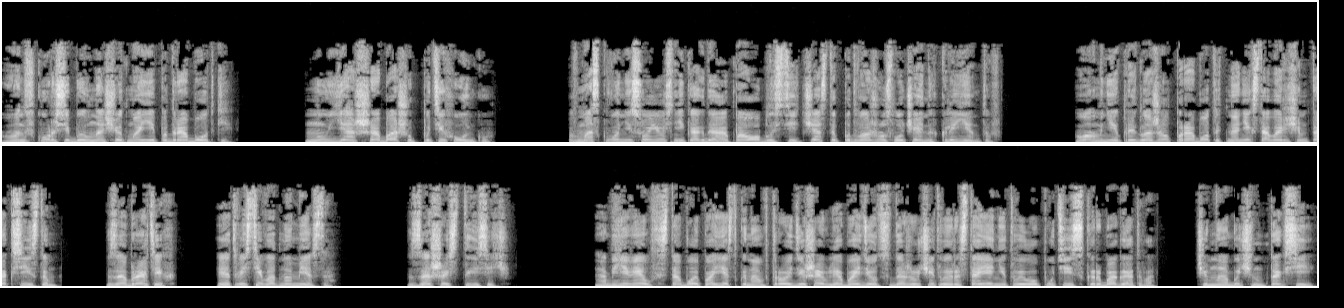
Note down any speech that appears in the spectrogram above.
«Он в курсе был насчет моей подработки. Ну, я шабашу потихоньку. В Москву не суюсь никогда, а по области часто подвожу случайных клиентов. Он мне предложил поработать на них с товарищем-таксистом, забрать их и отвезти в одно место. За шесть тысяч. Объявил, с тобой поездка нам втрое дешевле обойдется, даже учитывая расстояние твоего пути из Скоробогатого чем на обычном такси.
